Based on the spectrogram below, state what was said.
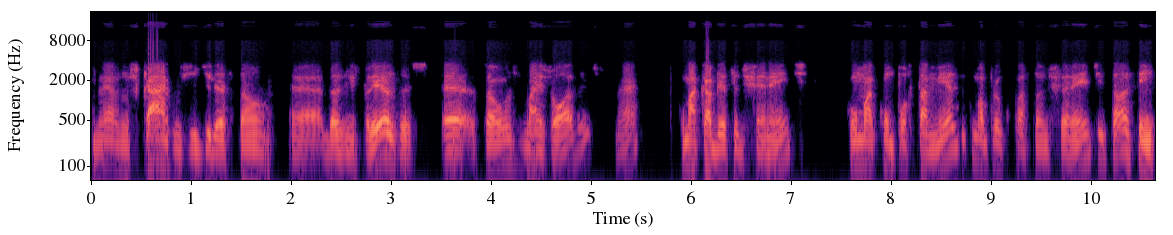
né, nos cargos de direção é, das empresas é, são os mais jovens, né, com uma cabeça diferente, com um comportamento, com uma preocupação diferente. Então, assim,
